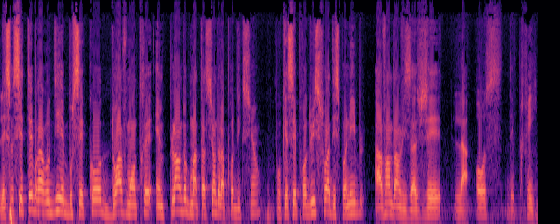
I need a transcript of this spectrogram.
Les sociétés Braroudi et Bousseko doivent montrer un plan d'augmentation de la production pour que ces produits soient disponibles avant d'envisager la hausse des prix.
